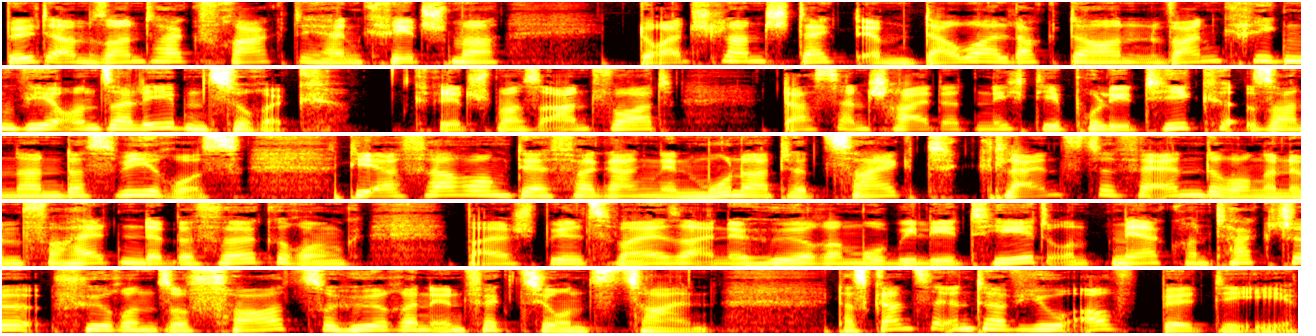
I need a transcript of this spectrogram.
Bild am Sonntag fragte Herrn Kretschmer, Deutschland steckt im Dauerlockdown, wann kriegen wir unser Leben zurück? Kretschmers Antwort, das entscheidet nicht die Politik, sondern das Virus. Die Erfahrung der vergangenen Monate zeigt, kleinste Veränderungen im Verhalten der Bevölkerung, beispielsweise eine höhere Mobilität und mehr Kontakte, führen sofort zu höheren Infektionszahlen. Das ganze Interview auf Bild.de.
